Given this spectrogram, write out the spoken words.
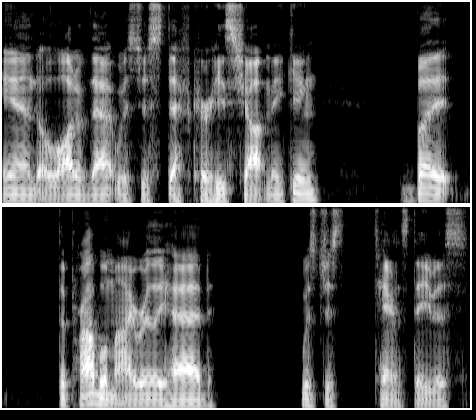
And a lot of that was just Steph Curry's shot making. But the problem I really had was just Terence Davis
